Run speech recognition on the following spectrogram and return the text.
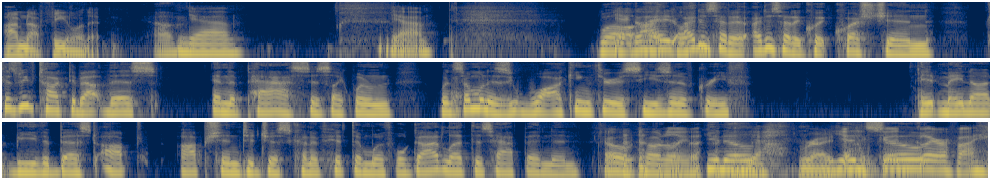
I'm not feeling it. Yeah. Yeah. Well, Yeah, ahead, I, I just had a I just had a quick question because we've talked about this in the past. Is like when when someone is walking through a season of grief, it may not be the best op- option to just kind of hit them with, "Well, God let this happen," and Oh, totally. you know, yeah. Right. Yeah. And good so- clarifying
